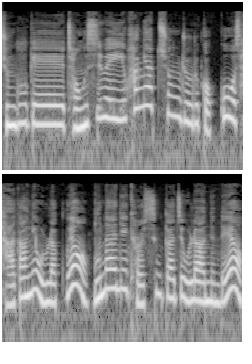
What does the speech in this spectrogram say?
중국의 정스웨이 황야충조를 꺾고 4강에 올랐고요. 무난히 결승까지 올라왔는데요.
